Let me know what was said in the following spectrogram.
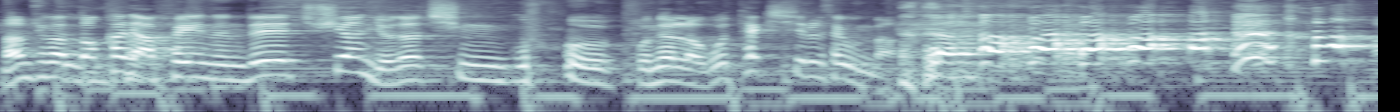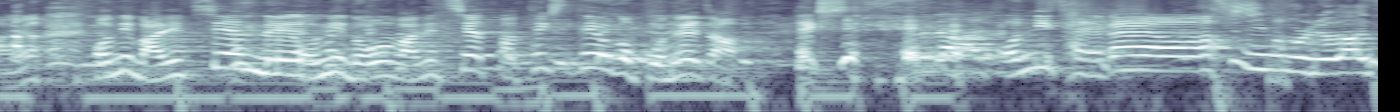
남친과 떡하니 앞에 있는데 취한 여자친구 보내려고 택시를 세운다. 아니야? 언니 많이 취했네. 언니 너무 많이 취했다. 택시 태우고 보내자. 택시. 언니 잘 가요. 여자 안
